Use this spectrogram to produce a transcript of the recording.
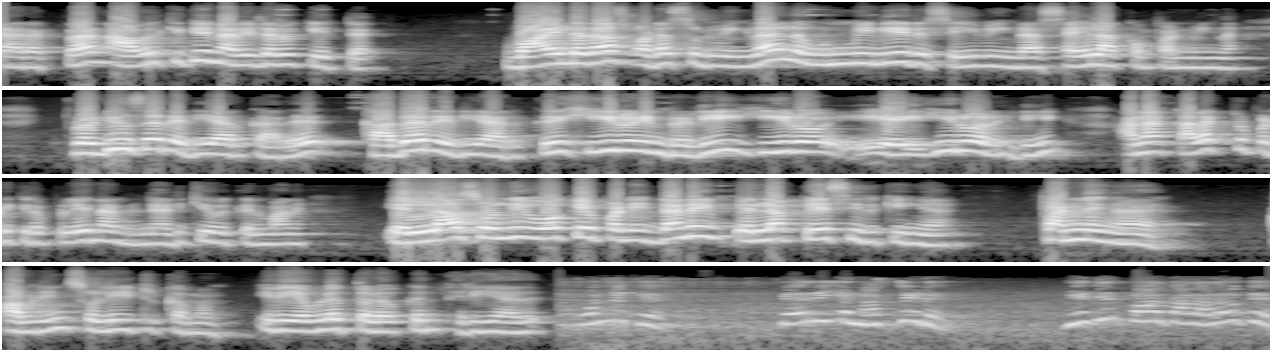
டைரக்டரா நான் அவர்கிட்டயே நிறைய தடவை கேட்டேன். வாயில தான் வடை சுடுவீங்களா? இல்லை உண்மையிலேயே இதை செய்வீங்களா? செயலாக்கம் பண்ணுவீங்களா? ப்ரொடியூசர் ரெடியாக இருக்காரு. கதை ரெடியாக இருக்கு. Heroine ready hero hero ready ஆனால் கலெக்டர் படிக்கிற பிள்ளைய நான் இப்படி நடிக்க வைக்கணுமான்னு எல்லாம் சொல்லி ஓகே பண்ணிட்டு தானே எல்லாம் பேசியிருக்கீங்க. பண்ணுங்க அப்படின்னு சொல்லிட்டு இருக்கேன் மேம் இது எவ்வளவு தொலைவுக்குன்னு தெரியாது. பொண்ணுக்கு பெரிய நஷ்டீடு எதிர்பார்க்காத அளவுக்கு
